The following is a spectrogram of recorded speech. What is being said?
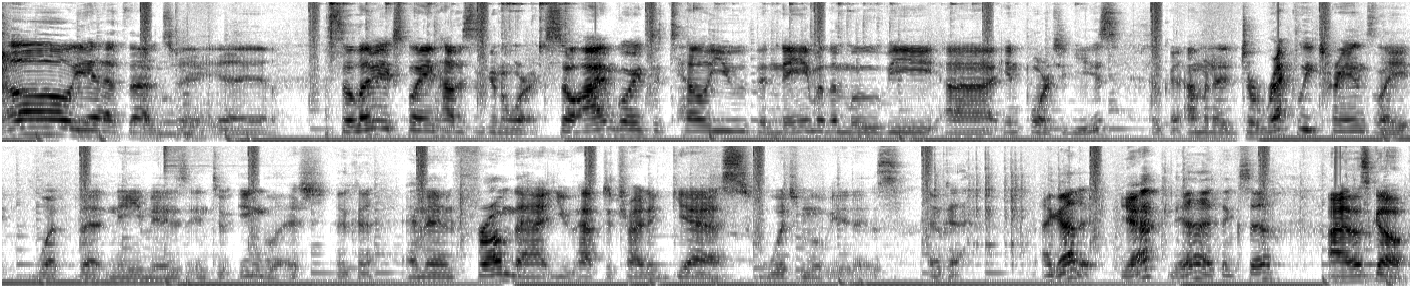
like oh yeah that's that movie. right. Yeah, yeah. So let me explain how this is gonna work. So I'm going to tell you the name of the movie uh, in Portuguese. Okay. I'm gonna directly translate what that name is into English. Okay. And then from that, you have to try to guess which movie it is. Okay. I got it. Yeah? Yeah, I think so. All right, let's go.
